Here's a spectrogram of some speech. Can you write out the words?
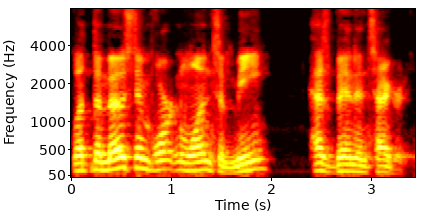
But the most important one to me has been integrity.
